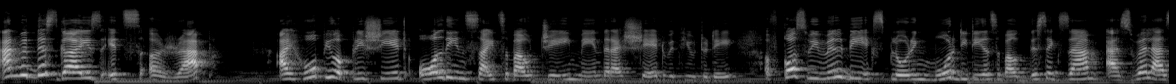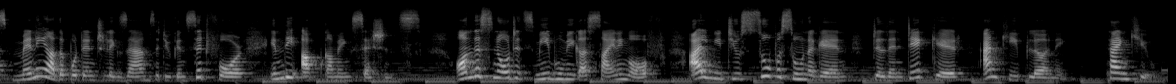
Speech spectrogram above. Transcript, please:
And with this, guys, it's a wrap. I hope you appreciate all the insights about JEE Main that I shared with you today. Of course, we will be exploring more details about this exam as well as many other potential exams that you can sit for in the upcoming sessions. On this note, it's me, Bhoomika, signing off. I'll meet you super soon again. Till then, take care and keep learning. Thank you.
